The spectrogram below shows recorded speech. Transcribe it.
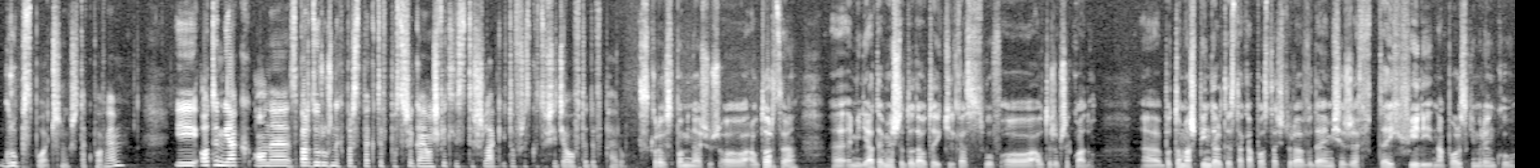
grup społecznych, że tak powiem. I o tym, jak one z bardzo różnych perspektyw postrzegają świetlisty szlak i to wszystko, co się działo wtedy w Peru. Skoro wspominasz już o autorce e, Emilia, to ja bym jeszcze dodał tutaj kilka słów o autorze przekładu. E, Bo Tomasz Pindel to jest taka postać, która wydaje mi się, że w tej chwili na polskim rynku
